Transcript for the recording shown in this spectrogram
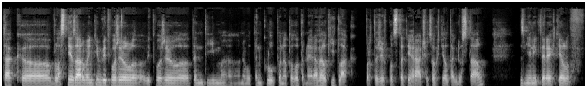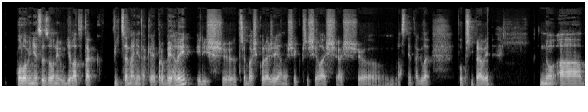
tak vlastně zároveň tím vytvořil, vytvořil ten tým nebo ten klub na toho trenéra velký tlak, protože v podstatě hráče, co chtěl, tak dostal. Změny, které chtěl polovině sezóny udělat, tak víceméně také proběhly, i když e, třeba škoda, že Janošek přišel až, až e, vlastně takhle po přípravě. No a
